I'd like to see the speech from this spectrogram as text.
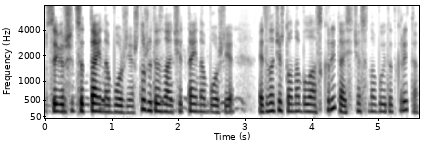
совершится тайна Божья. Что же это значит, тайна Божья? Это значит, что она была скрыта, а сейчас она будет открыта.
